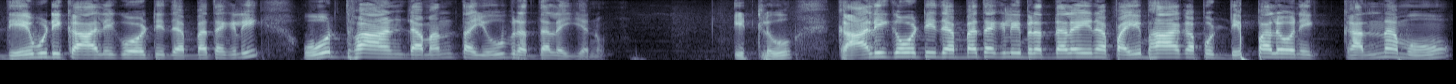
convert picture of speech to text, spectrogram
దేవుడి కాలిగోటి దెబ్బ తగిలి ఊర్ధ్వాండమంతయు బ్రద్దలయ్యను. ఇట్లు కాలిగోటి దెబ్బ తగిలి బ్రద్దలైన పైభాగపు డిప్పలోని కన్నము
